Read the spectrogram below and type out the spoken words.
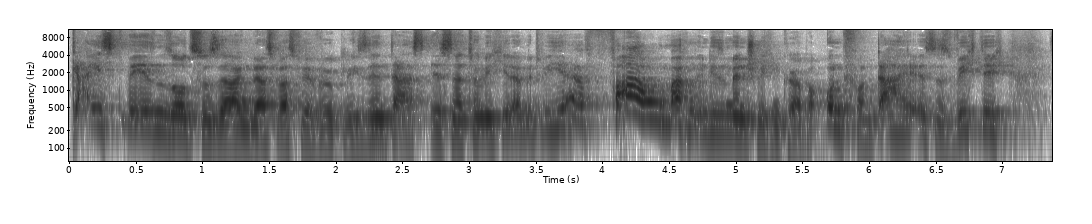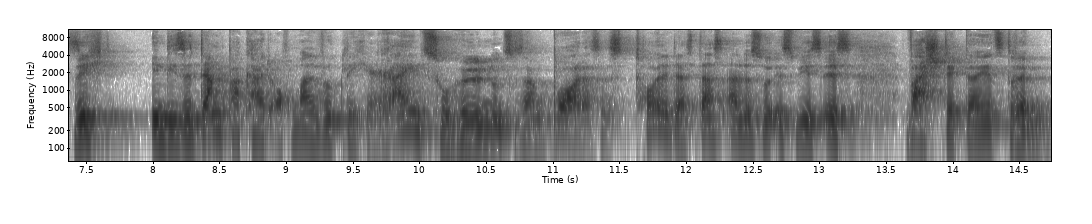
Geistwesen sozusagen, das, was wir wirklich sind, das ist natürlich hier, damit wir hier Erfahrung machen in diesem menschlichen Körper. Und von daher ist es wichtig, sich in diese Dankbarkeit auch mal wirklich reinzuhüllen und zu sagen, boah, das ist toll, dass das alles so ist, wie es ist. Was steckt da jetzt drin?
